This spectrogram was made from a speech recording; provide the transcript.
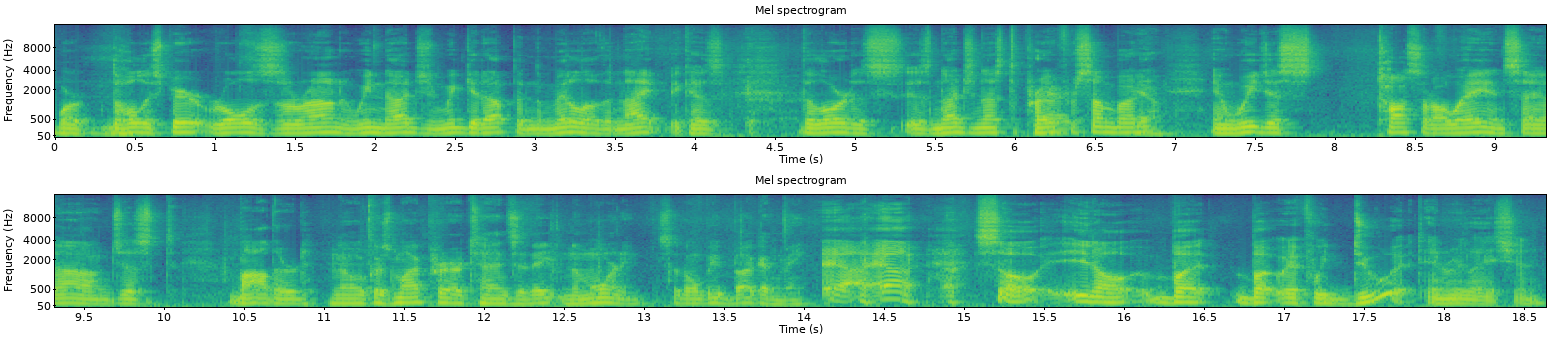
where the Holy Spirit rolls us around and we nudge and we get up in the middle of the night because the Lord is is nudging us to pray Right. for somebody, Yeah. and we just toss it away and say, "Oh, I'm just bothered. No, because my prayer time's at eight in the morning, so don't be bugging me. Yeah, yeah. so you know, but but if we do it in relation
